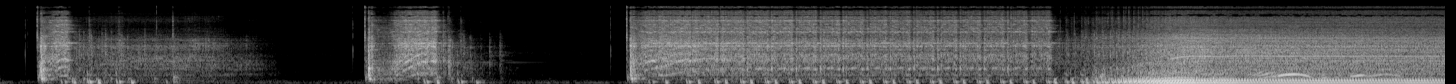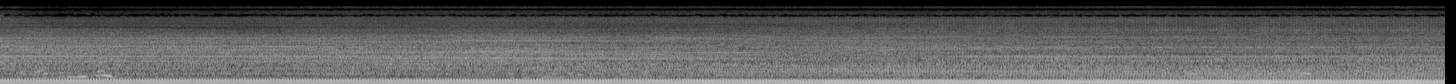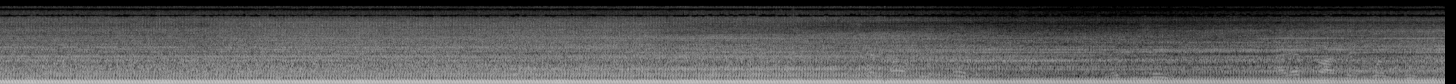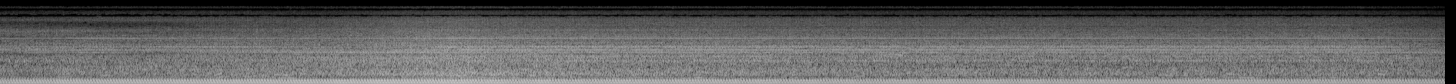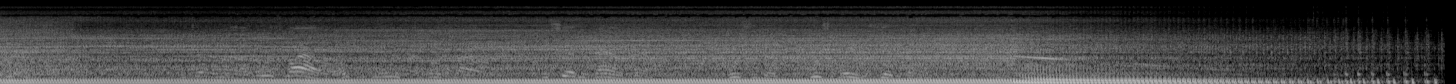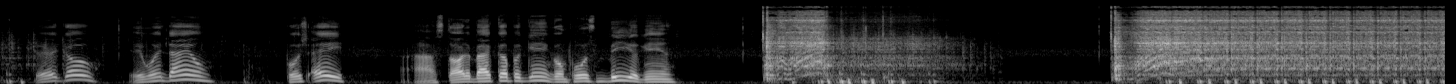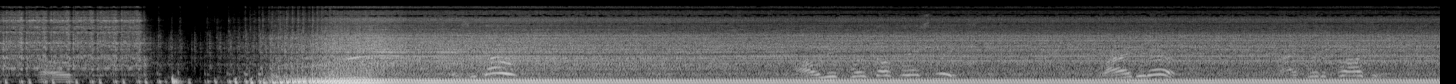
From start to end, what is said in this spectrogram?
There it go. It went down. Push A. I started back up again. Gonna push B again. Wired it up. Nice little project.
